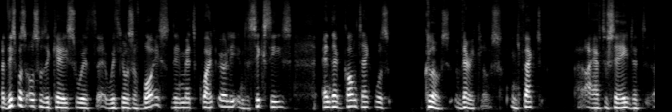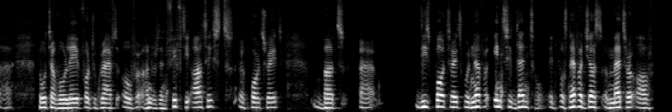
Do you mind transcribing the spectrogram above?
Uh, this was also the case with uh, with Joseph Beuys. They met quite early in the 60s, and their contact was close, very close. In fact, I have to say that uh, Lothar Wolleh photographed over 150 artists' uh, portraits, but uh, these portraits were never incidental. It was never just a matter of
